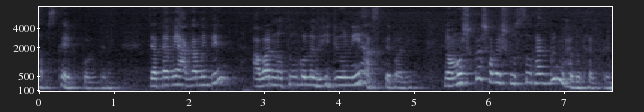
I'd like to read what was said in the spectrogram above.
সাবস্ক্রাইব করবেন। যাতে আমি আগামী দিন আবার নতুন কোনো ভিডিও নিয়ে আসতে পারি। নমস্কার, সবাই সুস্থ থাকবেন, ভালো থাকবেন।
